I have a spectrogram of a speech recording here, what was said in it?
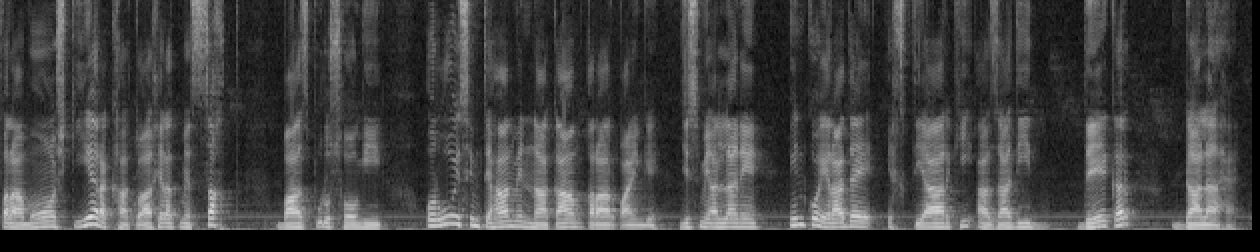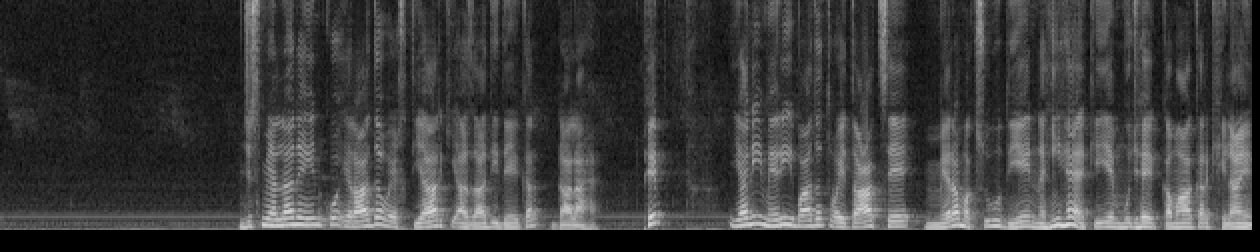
فراموش کیے رکھا تو آخرت میں سخت بعض پرس ہوگی اور وہ اس امتحان میں ناکام قرار پائیں گے، جس میں اللہ نے ان کو ارادہ اختیار کی آزادی دے کر ڈالا ہے۔ جس میں اللہ نے ان کو ارادہ و اختیار کی آزادی دے کر ڈالا ہے۔ پھر یعنی میری عبادت و اطاعت سے میرا مقصود یہ نہیں ہے کہ یہ مجھے کما کر کھلائیں،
